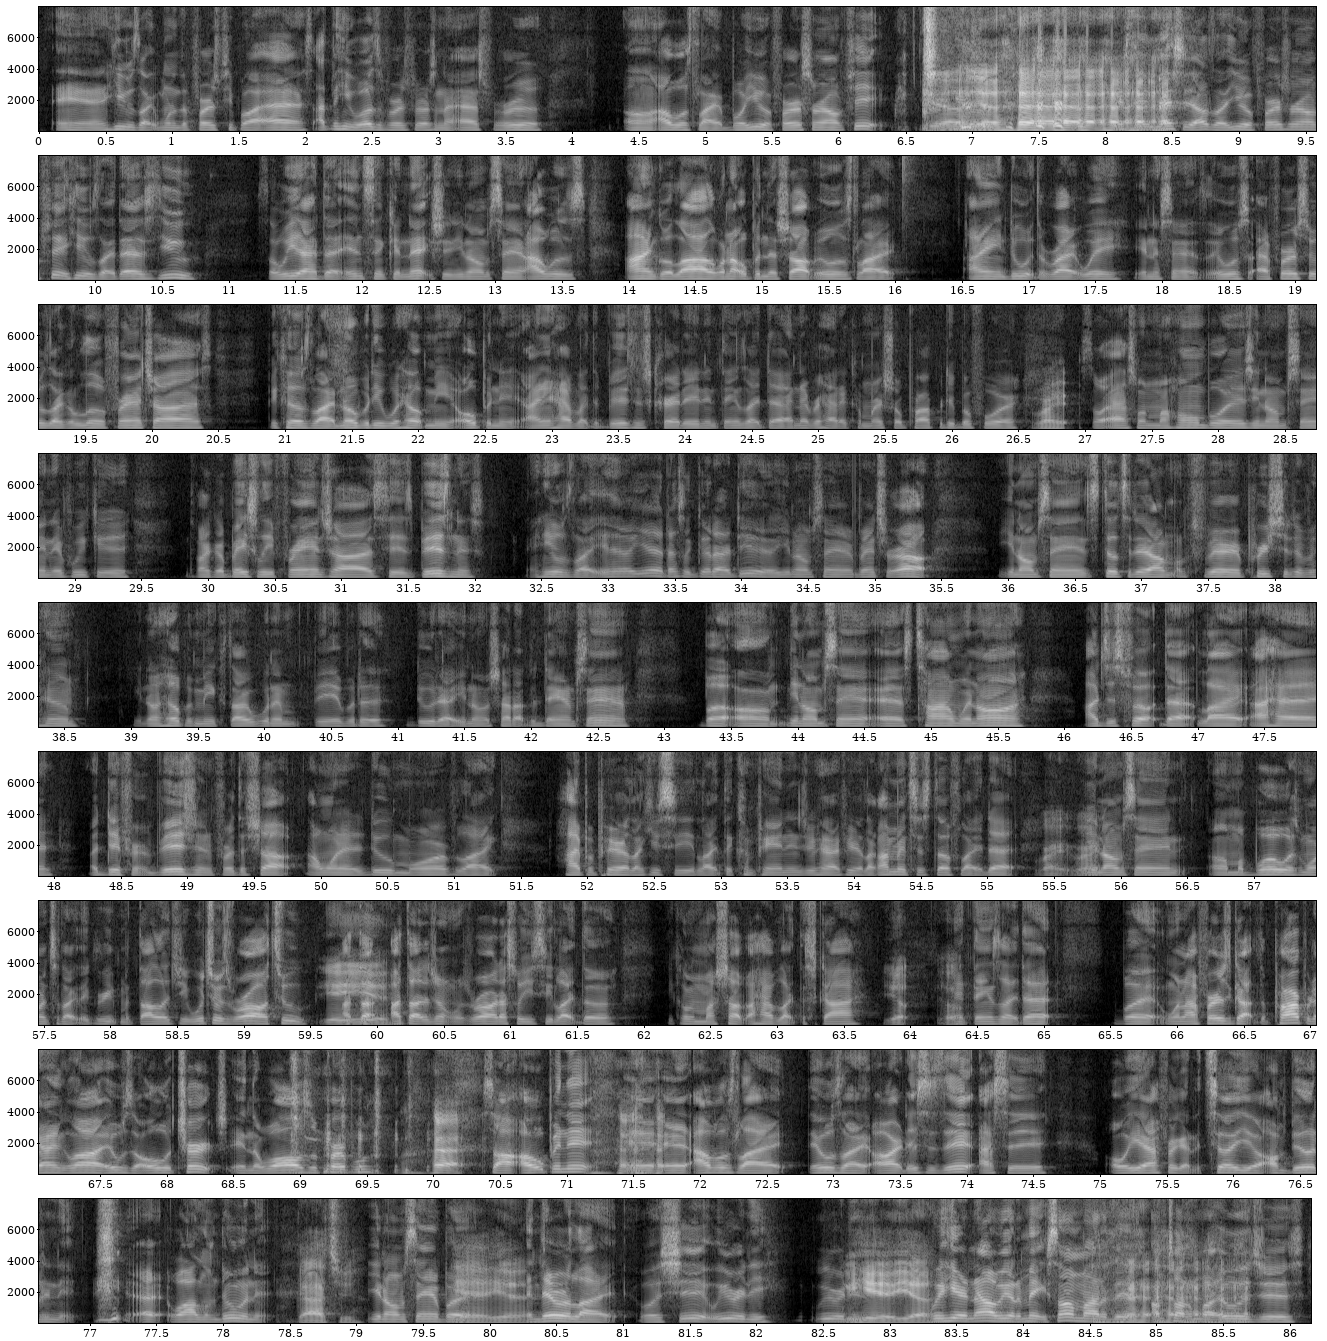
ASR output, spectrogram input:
And he was like one of the first people I asked. I think he was the first person I asked for real. Uh, I was like, boy, you a first round pick. Yeah, yeah. message. I was like, "You a first round pick?" He was like, "That's you." So we had that instant connection. You know what I'm saying? I was, I ain't gonna lie. When I opened the shop, it was like I ain't do it the right way. In a sense, it was at first it was like a little franchise because like nobody would help me open it. I didn't have like the business credit and things like that. I never had a commercial property before. right. So I asked one of my homeboys, you know what I'm saying, if we could, if I could basically franchise his business. And he was like, yeah, yeah, that's a good idea. You know what I'm saying? Venture out. You know what I'm saying? Still today, I'm I'm very appreciative of him, you know, helping me because I wouldn't be able to do that. You know, shout out to Damn Sam. But, um, you know what I'm saying? As time went on, I just felt that like I had a different vision for the shop. I wanted to do more of like hype apparel, like you see, like the companions you have here. Like I'm into stuff like that. Right. Right. You know what I'm saying? Um, my boy was more into like the Greek mythology, which was raw too. Yeah, I thought yeah. I thought the junk was raw. That's why you see like the you come in my shop, I have like the sky Yep. and things like that. But when I first got the property, I ain't gonna lie, it was an old church and the walls were purple. so I opened it and, and I was like, it was like, all right, this is it. I said, oh yeah, I forgot to tell you, I'm building it while I'm doing it. Got you. You know what I'm saying? But yeah, yeah. and they were like, well, shit, we already, we already we here, yeah. we're here now. We got to make something out of it. I'm talking about it was just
